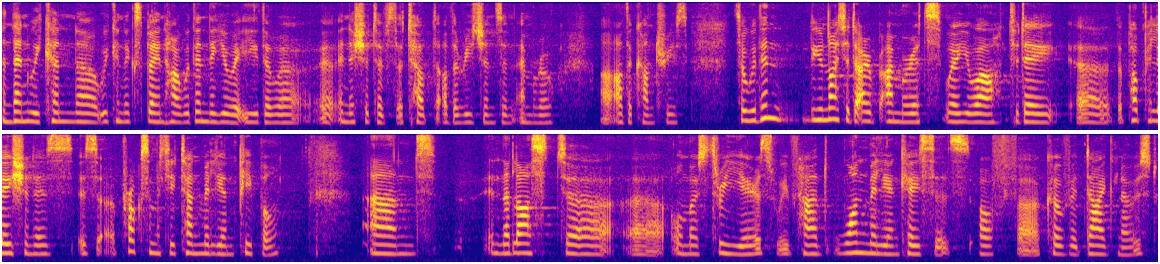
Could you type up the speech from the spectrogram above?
And then we can, uh, we can explain how within the UAE there were uh, initiatives that helped other regions in EMRO, uh, other countries. So within the United Arab Emirates, where you are today, uh, the population is, is approximately 10 million people. And in the last uh, uh, almost three years, we've had 1 million cases of COVID diagnosed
